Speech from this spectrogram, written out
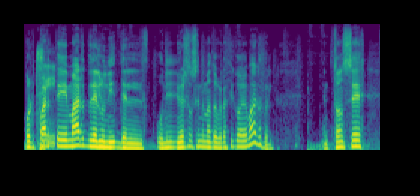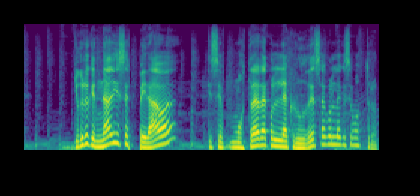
por Sí. parte de Marvel, del, uni- del universo cinematográfico de Marvel. Entonces, yo creo que nadie se esperaba que se mostrara con la crudeza con la que se mostró.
